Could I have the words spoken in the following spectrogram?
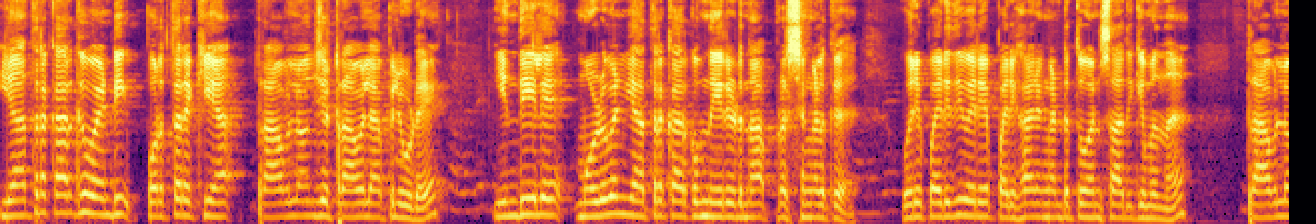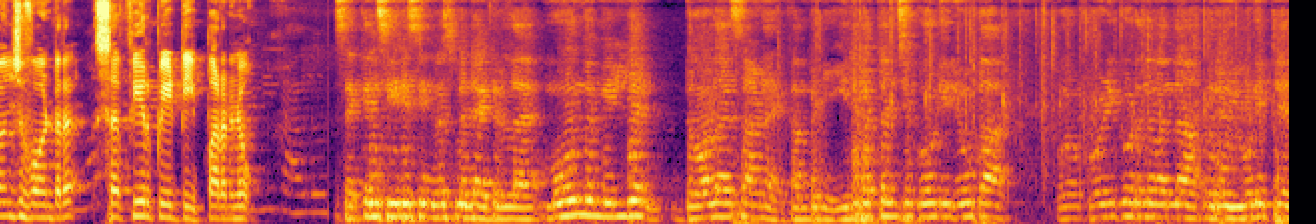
യാത്രക്കാർക്ക് വേണ്ടി പുറത്തിറക്കിയ ട്രാവൽ ലോഞ്ച് ട്രാവൽ ആപ്പിലൂടെ ഇന്ത്യയിലെ മുഴുവൻ യാത്രക്കാർക്കും നേരിടുന്ന പ്രശ്നങ്ങൾക്ക് ഒരു പരിധിവരെ പരിഹാരം കണ്ടെത്തുവാൻ സാധിക്കുമെന്ന് travel lounge founder Safeer P T പറഞ്ഞു. സെക്കൻഡ് സീരീസ് ഇൻവെസ്റ്റ്മെന്റ് ആയിട്ടുള്ള മൂന്ന് മില്യൺ ഡോളേഴ്സ് ആണ് കമ്പനി ഇരുപത്തഞ്ച് കോടി രൂപ കോഴിക്കോട് നിന്ന് വന്ന ഒരു യൂണിറ്റ്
